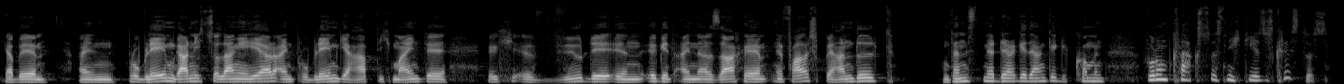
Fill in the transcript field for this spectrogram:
Ich habe ein Problem, gar nicht so lange her, ein Problem gehabt. Ich meinte, ich würde in irgendeiner Sache falsch behandelt. Und dann ist mir der Gedanke gekommen, warum klagst du es nicht Jesus Christus?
